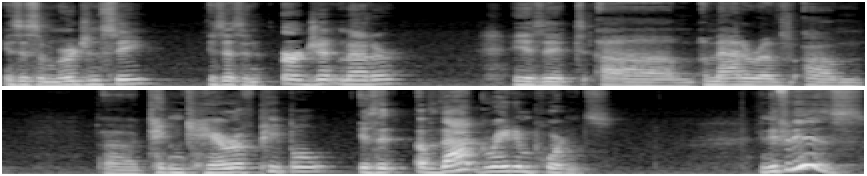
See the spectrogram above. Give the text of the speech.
Is this emergency? Is this an urgent matter? Is it um, a matter of um, uh, taking care of people? Is it of that great importance? And if it is,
